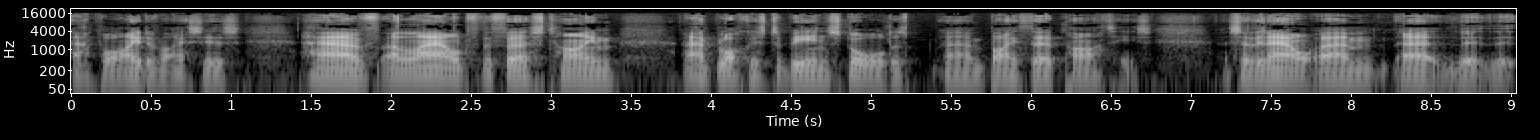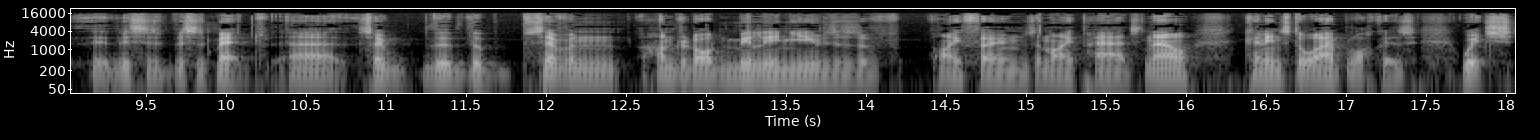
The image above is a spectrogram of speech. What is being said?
Apple iDevices have allowed for the first time ad blockers to be installed as uh, by third parties. So they now um, uh, the, the, this is this has met uh, so the the seven hundred odd million users of iPhones and iPads now can install ad blockers, which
